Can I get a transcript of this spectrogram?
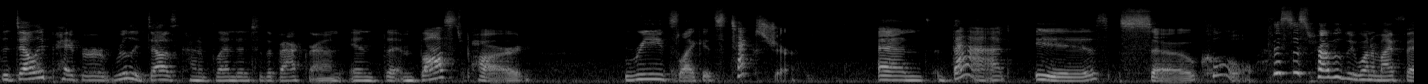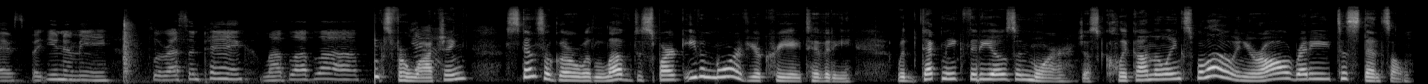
the deli paper really does kind of blend into the background and the embossed part reads like it's texture. And that is so cool. This is probably one of my faves, but you know me, fluorescent pink, love, love, love. Thanks for yeah. watching. Stencil Girl would love to spark even more of your creativity with technique videos and more. Just click on the links below and you're all ready to stencil.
